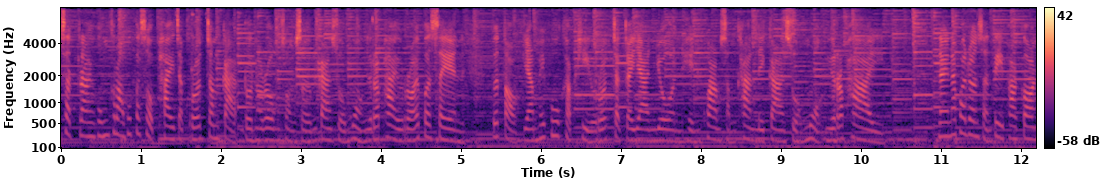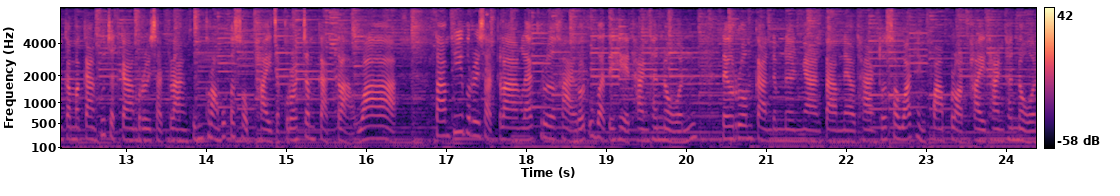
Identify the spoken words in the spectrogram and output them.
ริษัทกลางคุ้มครองผู้ประสบภัยจากรถจำกัดรณรงค์ส่งเสริมการสวมหมวกนิรภัย 100%เพื่อตอกย้ำให้ผู้ขับขี่รถจักรยานยนต์ เห็นความสำคัญในการสวมหมวกนิรภัยนายนพดลสันติภากรกรรมการผู้จัดการบริษัทกลางคุ้มครองผู้ประสบภัยจากรถจำกัดกล่าวว่า ตามที่บริษัทกลางและเครือข่ายรถอุบัติเหตุทางถนน ได้ร่วมการดำเนินงานตามแนวทางทศวรรษแห่งความปลอดภัยทางถนน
